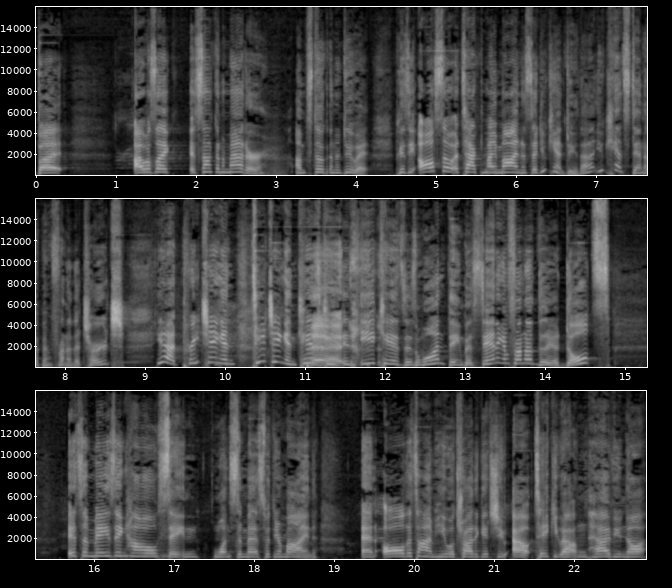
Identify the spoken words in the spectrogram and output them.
but I was like, it's not going to matter. I'm still going to do it. Because he also attacked my mind and said, You can't do that. You can't stand up in front of the church. Yeah, preaching and teaching and kids can, and e kids is one thing, but standing in front of the adults, it's amazing how Satan wants to mess with your mind. And all the time, he will try to get you out, take you out, and have you not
